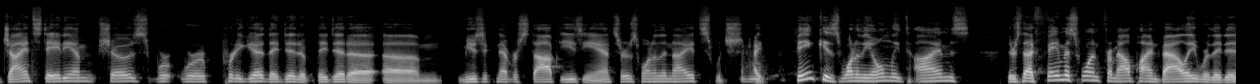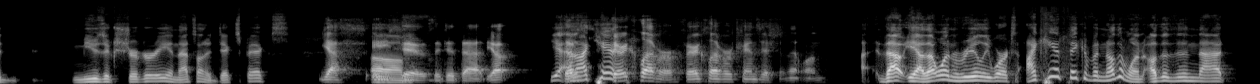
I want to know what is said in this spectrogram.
Giant Stadium shows were, were pretty good. They did a they did a um, music never stopped easy answers one of the nights, which mm-hmm. I think is one of the only times there's that famous one from Alpine Valley where they did music Sugaree, and that's on a Dick's Picks. Yes, um, they did that. Yep. Yeah, that and I can't very clever, very clever transition that one. That yeah, that one really works. I can't think of another one other than that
